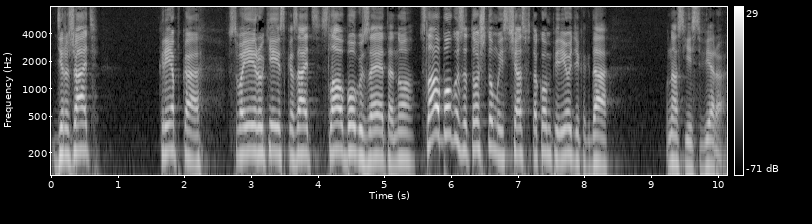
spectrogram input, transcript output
держать крепко в своей руке и сказать, слава Богу за это, но слава Богу за то, что мы сейчас в таком периоде, когда у нас есть вера.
